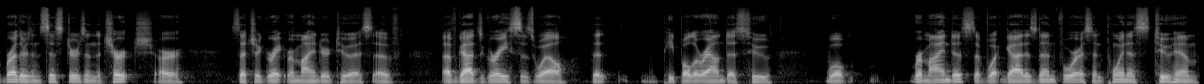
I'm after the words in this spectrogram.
brothers and sisters in the church are such a great reminder to us of of God's grace as well. That people around us who will remind us of what God has done for us and point us to Him,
